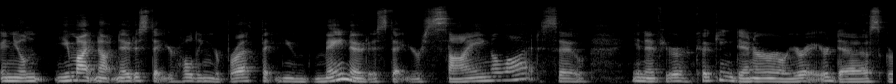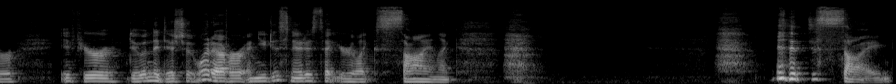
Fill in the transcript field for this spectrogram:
and you'll you might not notice that you're holding your breath but you may notice that you're sighing a lot so you know, if you're cooking dinner or you're at your desk or if you're doing the dishes, whatever, and you just notice that you're like sighing, like just sighing.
